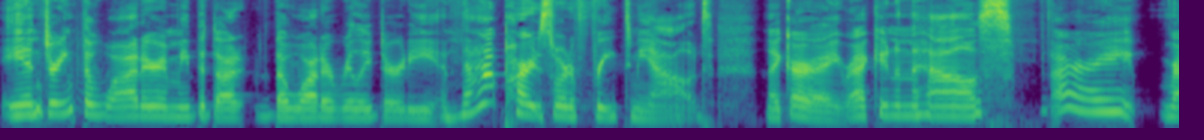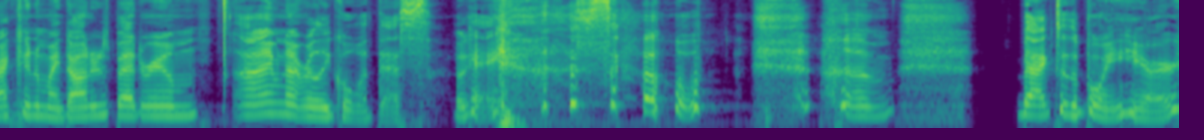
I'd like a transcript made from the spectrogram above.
and drank the water and made the the water really dirty. And that part sort of freaked me out. Like, all right, raccoon in the house. All right, raccoon in my daughter's bedroom. I'm not really cool with this. Okay, so um, back to the point here.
